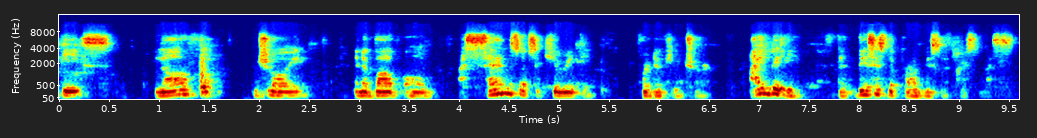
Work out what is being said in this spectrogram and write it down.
peace, love, joy, and above all, a sense of security for the future. I believe that this is the promise of Christmas.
